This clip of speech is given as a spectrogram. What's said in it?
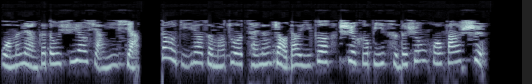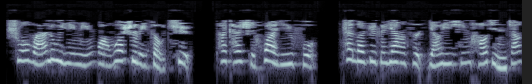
我们两个都需要想一想。到底要怎么做才能找到一个适合彼此的生活方式？说完，陆一鸣往卧室里走去，他开始换衣服。看到这个样子，姚一心好紧张，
